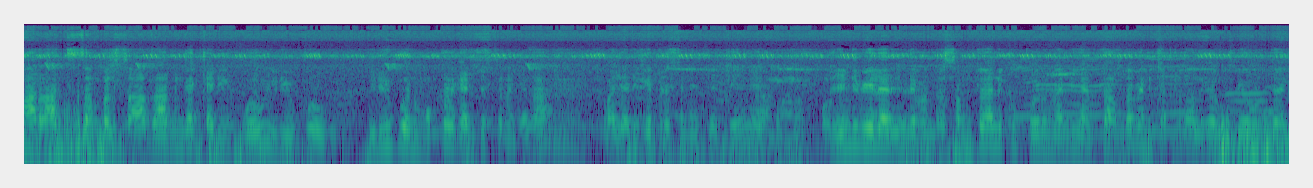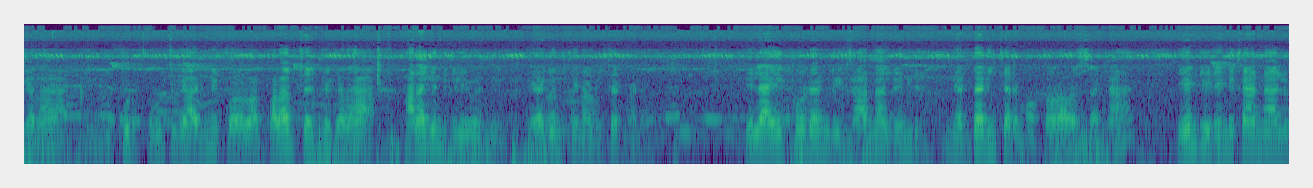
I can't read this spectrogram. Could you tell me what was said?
ఆ రాతి స్తంభాలు సాధారణంగా కరిగిపోవు ఇరిగిపోవు. ఇరిగిపోయిన మొక్కలు కనిపిస్తున్నాయి కదా. వాళ్ళు అడిగే ప్రశ్న ఏంటంటే రెండు వేల రెండు వందల సంవత్సరాలకు పూర్వం అన్ని ఎంత అందమైన కట్టడాలుగా ఉండే ఉంటాయి కదా. ఇప్పుడు పూర్తిగా అన్ని కొలా కొలాప్స్ అయిపోయి కదా. అలాగెందుకు లేవండి? ఎలాగెందుకు అడుగుతారు మేడం. ఇలా అయిపోవడానికి కారణాలు రెండు నిర్ధారించారు మా పురావశాఖ ఏంటి రెండు కారణాలు?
